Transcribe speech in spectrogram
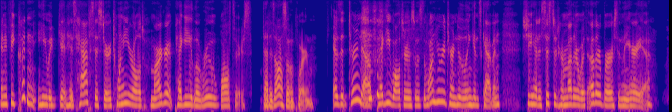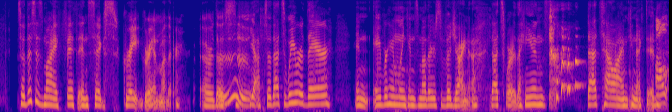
and if he couldn't, he would get his half sister, 20 year old Margaret Peggy LaRue Walters. That is also important. As it turned out, Peggy Walters was the one who returned to the Lincoln's cabin. She had assisted her mother with other births in the area. So this is my fifth and sixth great grandmother. Or those Ooh. Yeah, so that's we were there in Abraham Lincoln's mother's vagina. That's where the hands that's how I'm connected. All,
